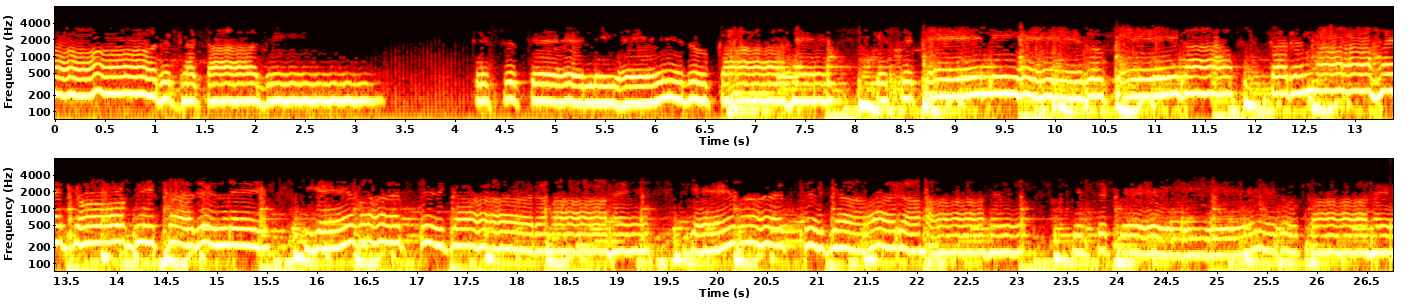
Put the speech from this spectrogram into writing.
और घटा दी। किसके लिए रुका है? किसके लिए रुकेगा? करना है जो भी कर ले, ये वक्त जा रहा है, ये वक्त जा रहा है। किसके लिए रुका है,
